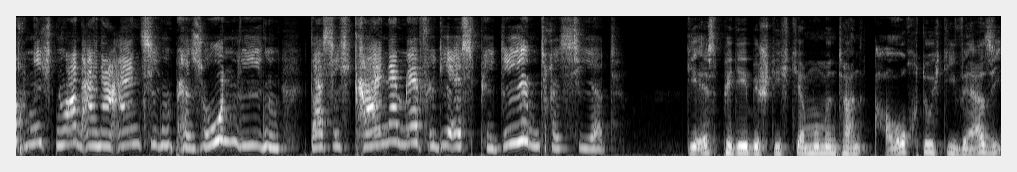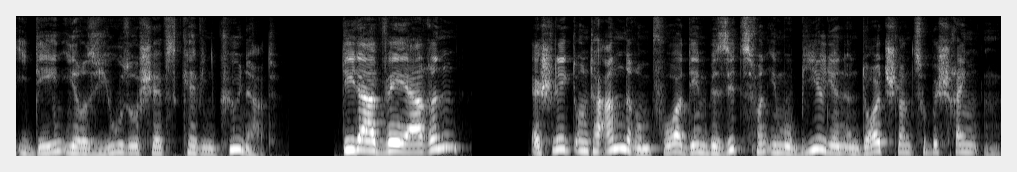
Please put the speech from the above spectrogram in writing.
doch nicht nur an einer einzigen Person liegen, dass sich keiner mehr für die SPD interessiert. Die SPD besticht ja momentan auch durch diverse Ideen ihres Juso-Chefs Kevin Kühnert. Die da wären, er schlägt unter anderem vor, den Besitz von Immobilien in Deutschland zu beschränken.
